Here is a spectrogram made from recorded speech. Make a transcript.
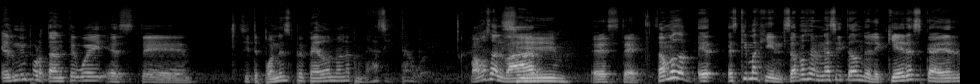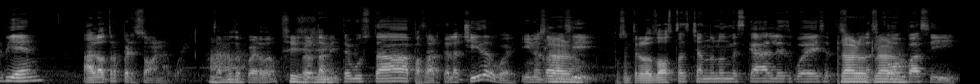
Es muy importante, güey, este. Si te pones pepedo, no en la primera cita, güey. Vamos al bar. Sí. Este. Estamos. eh, es que imagínate, estamos en una cita donde le quieres caer bien a la otra persona, güey. ¿Estamos de acuerdo? Sí, sí, Pero sí. también te gusta pasártela chido, güey. Y no sabes Claro. si, pues entre los dos estás echando unos mezcales, güey, se te Claro, suben las claro. copas y.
